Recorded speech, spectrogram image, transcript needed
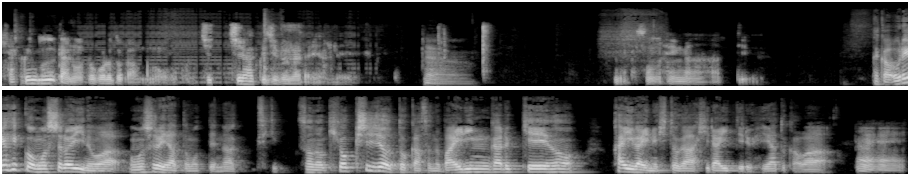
100人以下のところとかもう、十中八九自分語りなんで、うん。なんかその辺がなっていう。なんか俺が結構面白いのは、面白いなと思ってるのは、その帰国子女とかそのバイリンガル系の海外の人が開いてる部屋とかは、はいはい。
